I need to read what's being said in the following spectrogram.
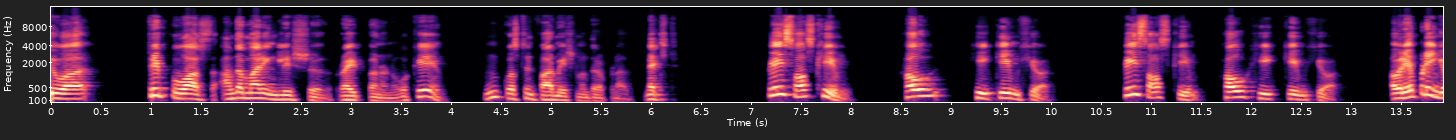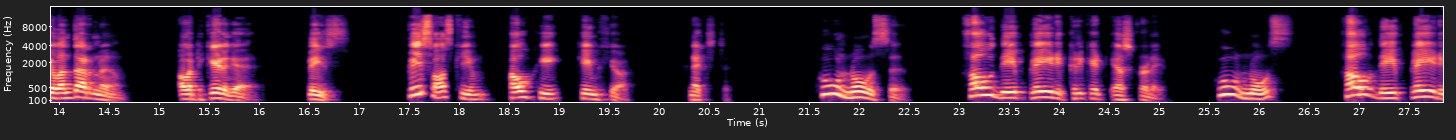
யுவர் ட்ரிப் வாஸ் அந்த மாதிரி இங்கிலீஷ் ரைட் பண்ணணும் ஓகே கொஸ்டின் ஃபார்மேஷன் வந்துடக்கூடாது. Next please ask him how he came here please ask him how he came here அவர் எப்படி இங்கே வந்தார்னு அவர்கிட்ட கேளுங்க. Please please ask him how he came here next who knows how they played cricket yesterday who knows how they played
